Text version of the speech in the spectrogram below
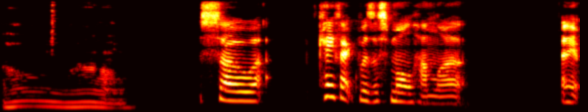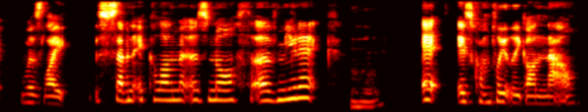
Oh wow. So, Kaifeck was a small hamlet, and it was like 70 kilometres north of Munich. hmm It is completely gone now.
